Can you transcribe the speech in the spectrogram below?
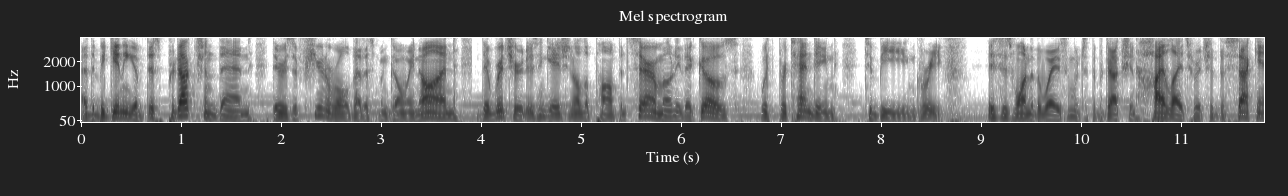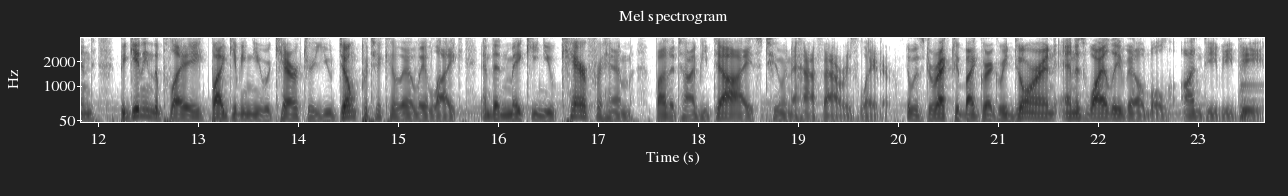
At the beginning of this production, then, there is a funeral that has been going on, that Richard is engaged in all the pomp and ceremony that goes with pretending to be in grief. This is one of the ways in which the production highlights Richard II, beginning the play by giving you a character you don't particularly like and then making you care for him by the time he dies two and a half hours later. It was directed by Gregory Doran and is widely available on DVD.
